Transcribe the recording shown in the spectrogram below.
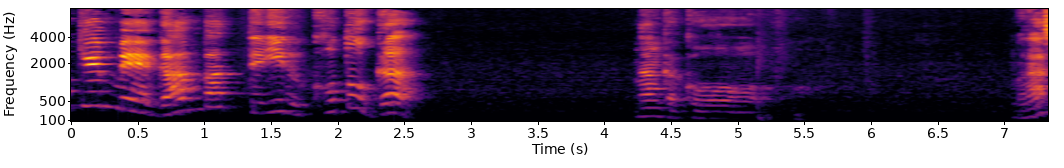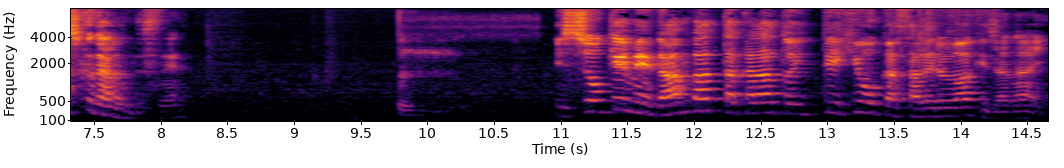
懸命頑張っていることがなんかこう虚しくなるんですね。うん。一生懸命頑張ったからといって評価されるわけじゃない。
